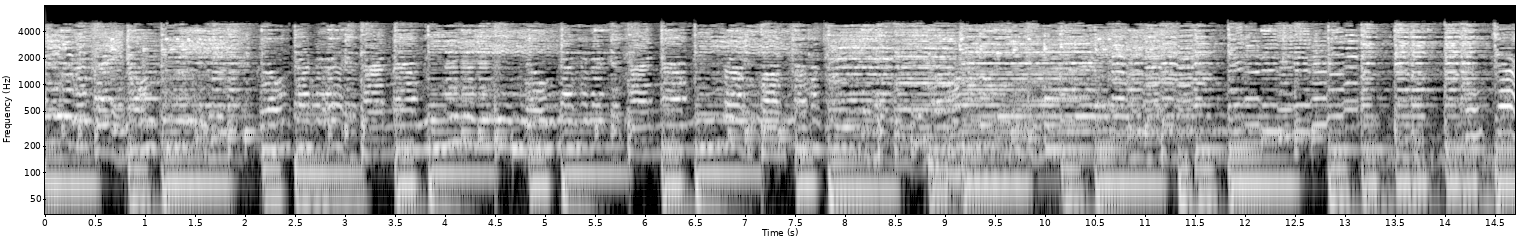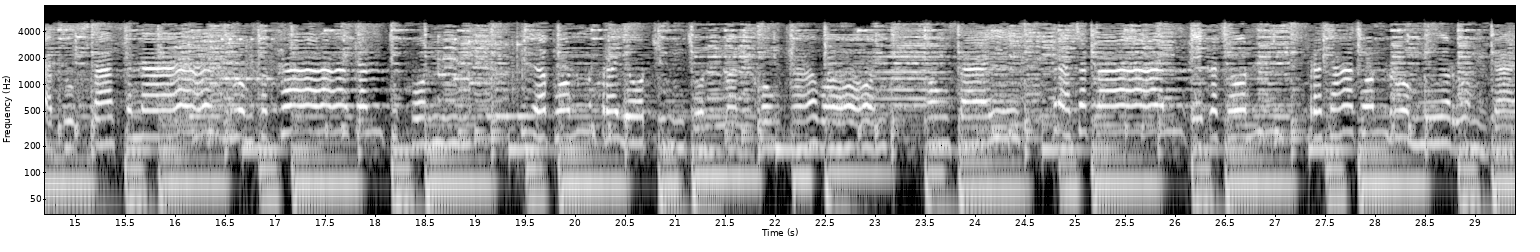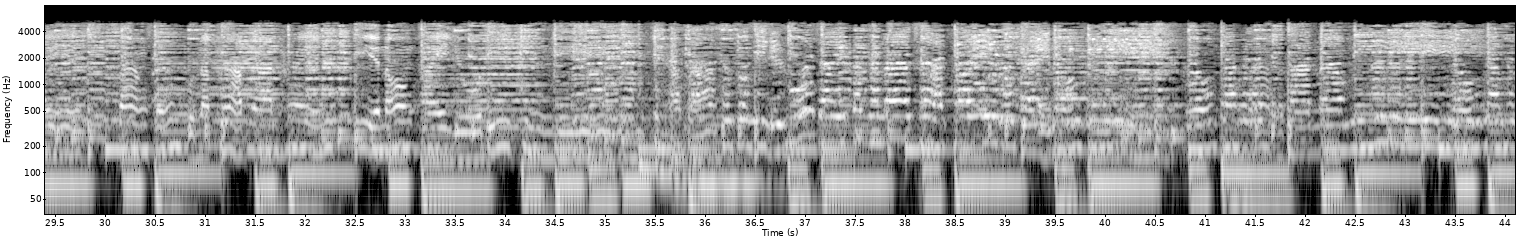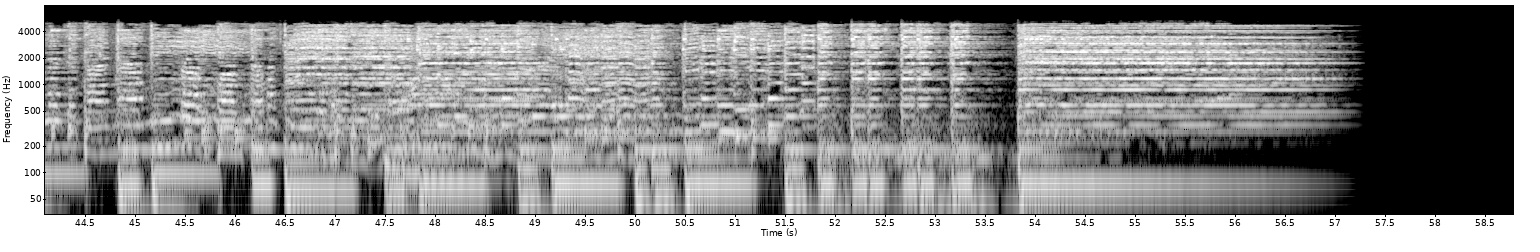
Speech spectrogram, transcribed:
ศาสนาร่วมศรัทธากันทุกคน เพื่อผลประโยชน์ชุมชนมันคงถาวรท่องใส ราชการเอกชน ประชาชนร่วมมือร่วมใจ สร้างเสริมคุณภาพงานให้พี่น้องไทยอยู่ดีกินดีอาสาทำความดีด้วยหัวใจพัฒนาชาติไทยเราใจน้องพี่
